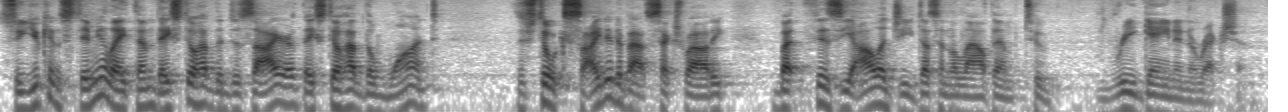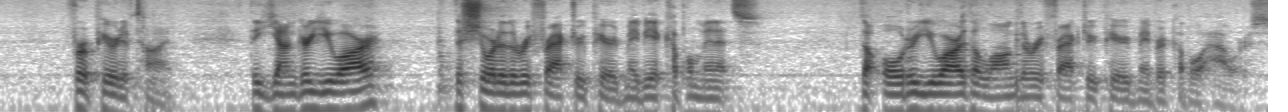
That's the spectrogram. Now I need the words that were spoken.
So you can stimulate them, they still have the desire, they still have the want, they're still excited about sexuality, but physiology doesn't allow them to regain an erection for a period of time. The younger you are, the shorter the refractory period, maybe a couple minutes. The older you are, the longer the refractory period, maybe a couple hours.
